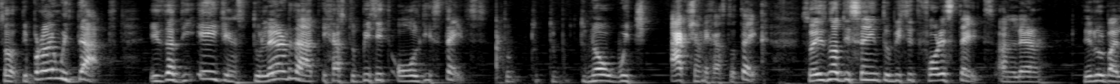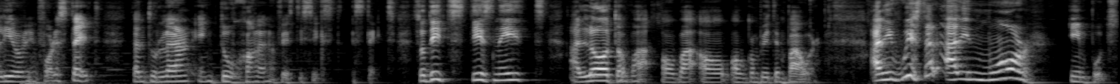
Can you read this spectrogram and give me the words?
So the problem with that is that the agents to learn that it has to visit all the states to, to, to, to know which action it has to take. So it's not the same to visit four states and learn little by little in four states than to learn in 256 states. So this, this needs a lot of, uh, of, uh, of, of computing power. And if we start adding more inputs,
